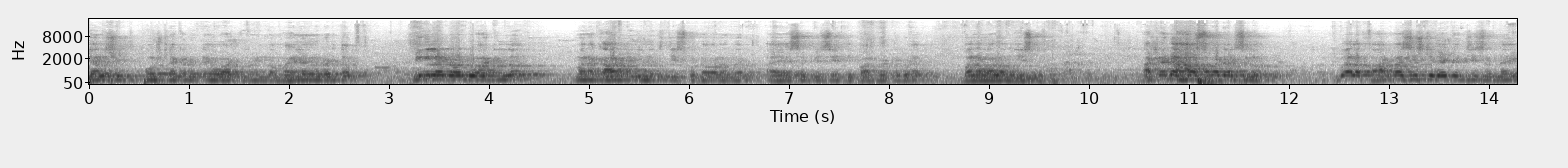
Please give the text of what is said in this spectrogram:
జలశక్తి పోస్టులు ఎక్కడ ఉంటాయో వాటిని మహిళలను పెడతాం. మిగిలినటువంటి వాటిల్లో మన కార్మికుల నుంచి తీసుకుంటాం అన్నారు ఆ ఎస్ఎంపీసీ డిపార్ట్మెంట్లో కూడా మన వాళ్ళని తీసుకుంటాం అట్లనే హాస్పిటల్స్లో ఇవాళ ఫార్మసిస్ట్ వేకెన్సీస్ ఉన్నాయి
